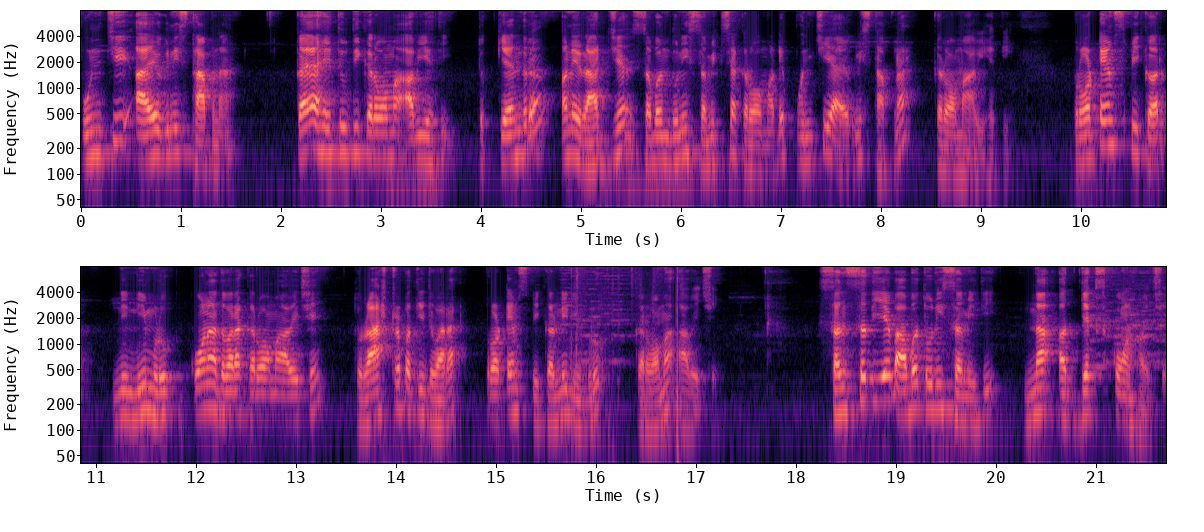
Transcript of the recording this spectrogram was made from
પૂંચી આયોગની સ્થાપના કયા હેતુથી કરવામાં આવી હતી? તો કેન્દ્ર અને રાજ્ય સંબંધોની સમીક્ષા કરવા માટે પૂંચી આયોગની સ્થાપના કરવામાં આવી હતી. પ્રોટેમ સ્પીકરની નિમણૂક કોના દ્વારા કરવામાં આવે છે? તો રાષ્ટ્રપતિ દ્વારા પ્રોટેમ સ્પીકરની નિમણૂક કરવામાં આવે છે. સંસદીય બાબતોની સમિતિના અધ્યક્ષ કોણ હોય છે?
